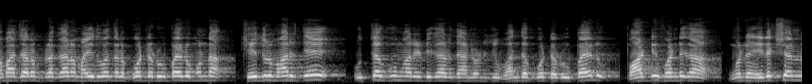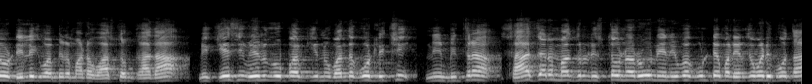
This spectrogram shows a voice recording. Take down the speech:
సమాచారం ప్రకారం ఐదు వందల కోట్ల రూపాయలు మొన్న చేతులు మారితే ఉత్తమ్ కుమార్ రెడ్డి గారు దాంట్లో నుంచి వంద కోట్ల రూపాయలు పార్టీ ఫండ్గా మొన్న ఎలక్షన్లో ఢిల్లీకి పంపిన మాట వాస్తవం కాదా? మీ కేసీ వేణుగోపాల్కి నువ్వు వంద కోట్లు ఇచ్చి నీ మిత్ర సహచర మంత్రులు ఇస్తున్నారు నేను ఇవ్వకుంటే మళ్ళీ వెనకబడిపోతా.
